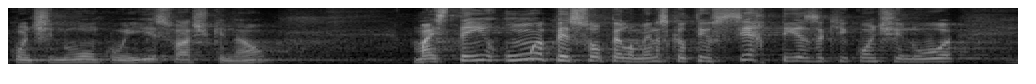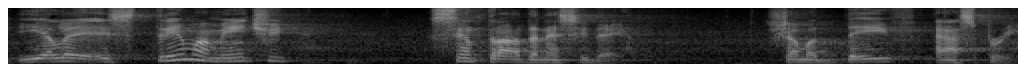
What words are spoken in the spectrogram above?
continuam com isso, acho que não. Mas tem uma pessoa, pelo menos, que eu tenho certeza que continua, e ela é extremamente centrada nessa ideia. Chama Dave Asprey.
